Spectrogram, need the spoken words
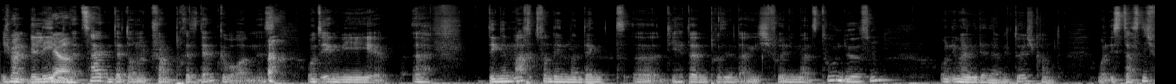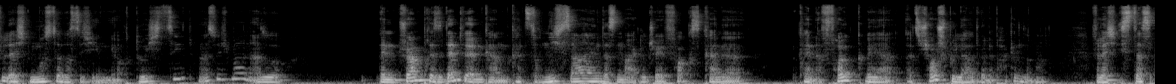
Ich meine, wir leben Ja. in einer Zeit, in der Donald Trump Präsident geworden ist und irgendwie äh, Dinge macht, von denen man denkt, äh, die hätte ein Präsident eigentlich früher niemals tun dürfen und immer wieder damit durchkommt. Und ist das nicht vielleicht ein Muster, was sich irgendwie auch durchzieht? Weißt du, ich meine? Also, wenn Trump Präsident werden kann, kann es doch nicht sein, dass Michael J. Fox keine, keinen Erfolg mehr als Schauspieler hat, weil er Parkinson hat. Vielleicht ist das,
